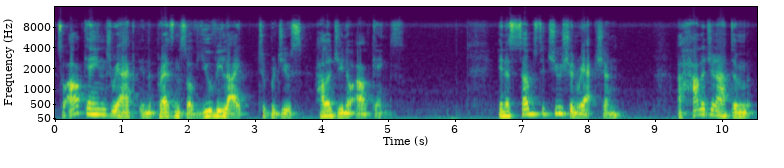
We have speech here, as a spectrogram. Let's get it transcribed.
So alkanes react in the presence of UV light to produce halogenoalkanes. In a substitution reaction, a halogen atom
